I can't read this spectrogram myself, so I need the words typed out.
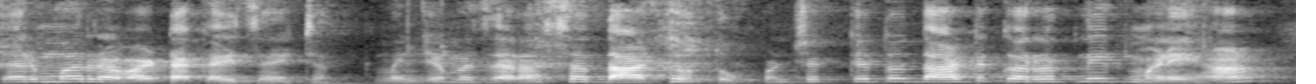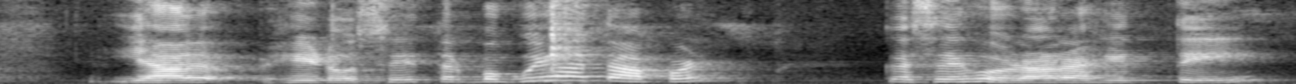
तर मग रवा टाकायचा ह्याच्यात. म्हणजे मग जरासा दाट होतो. पण शक्यतो दाट करत नाहीत म्हणे हा ह्या हे डोसे. तर बघूया आता आपण कसे होणार आहेत ते.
